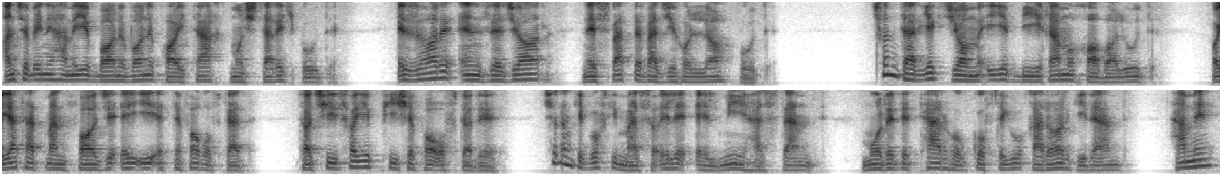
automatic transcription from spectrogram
آنچه بین همه بانوان پایتخت مشترک بود. اظهار انزجار نسبت به وجیه الله بود. چون در یک جامعه بیغم و خوابالود باید حتما فاجعه ای اتفاق افتد تا چیزهای پیش پا افتاده چرا که گفتی مسائل علمی هستند مورد طرح و گفتگو قرار گیرند همه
